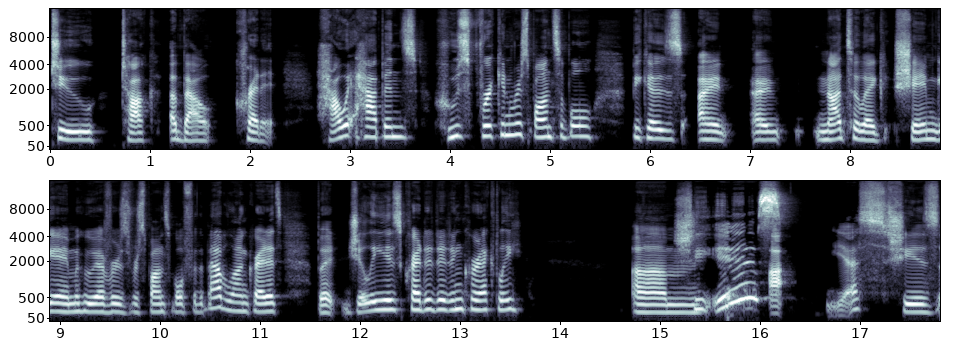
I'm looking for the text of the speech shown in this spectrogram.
to talk about credit how it happens who's freaking responsible because i I not to like shame game whoever's responsible for the Babylon credits, but Jilly is credited incorrectly. Um, she is. Uh, yes, she is.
